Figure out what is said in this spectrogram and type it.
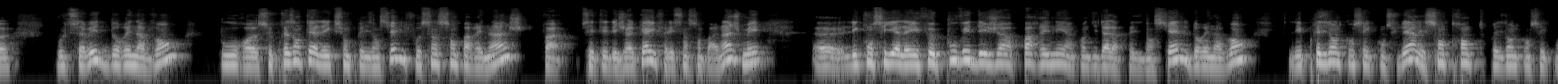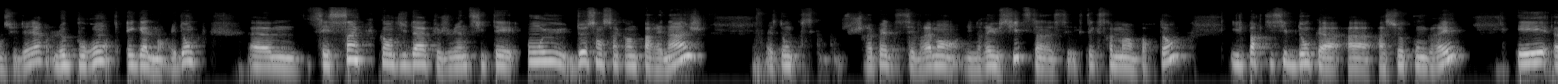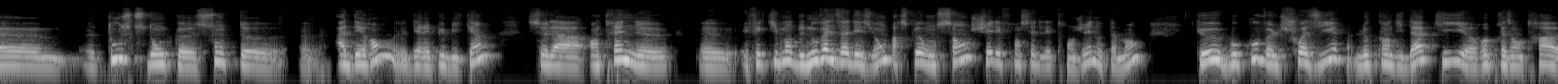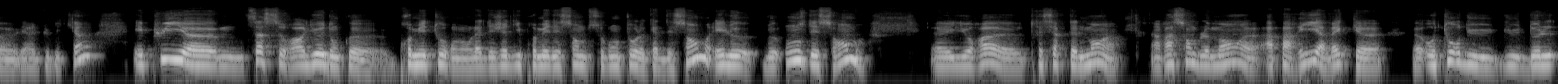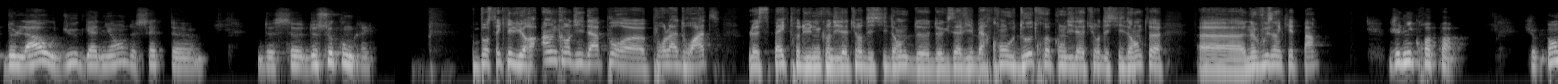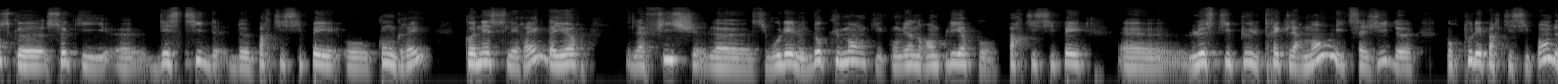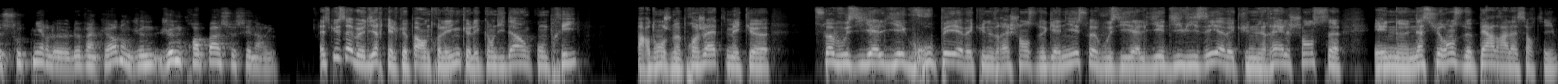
vous le savez, dorénavant, pour se présenter à l'élection présidentielle, il faut 500 parrainages. Enfin, c'était déjà le cas, il fallait 500 parrainages, mais les conseillers à l'AFE pouvaient déjà parrainer un candidat à la présidentielle. Dorénavant, les présidents de conseil consulaire, les 130 présidents de conseil consulaire, le pourront également. Et donc, ces cinq candidats que je viens de citer ont eu 250 parrainages. Donc, je répète, c'est vraiment une réussite, c'est extrêmement important. Ils participent donc à, ce congrès et euh, tous donc sont euh, adhérents des républicains. Cela entraîne euh, effectivement de nouvelles adhésions parce qu'on sent chez les Français de l'étranger notamment que beaucoup veulent choisir le candidat qui représentera les républicains. Et puis, ça sera lieu, donc, premier tour, on l'a déjà dit, 1er décembre, second tour le 4 décembre, et le, le 11 décembre, euh, il y aura euh, très certainement un, rassemblement euh, à Paris avec autour de, là ou du gagnant de, cette, de, ce, de ce congrès. Vous pensez qu'il y aura un candidat pour, pour la droite, le spectre d'une candidature dissidente de, Xavier Bertrand ou d'autres candidatures dissidentes ne vous inquiète pas? Je n'y crois pas. Je pense que ceux qui décident de participer au congrès connaissent les règles. D'ailleurs, la fiche, si vous voulez, le document qu'il convient de remplir pour participer euh, le stipule très clairement. Il s'agit de, pour tous les participants, de soutenir le, vainqueur. Donc, je, ne crois pas à ce scénario. Est-ce que ça veut dire quelque part entre les lignes que les candidats ont compris, pardon, je me projette, mais que soit vous y alliez groupé avec une vraie chance de gagner, soit vous y alliez divisé avec une réelle chance et une assurance de perdre à la sortie?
